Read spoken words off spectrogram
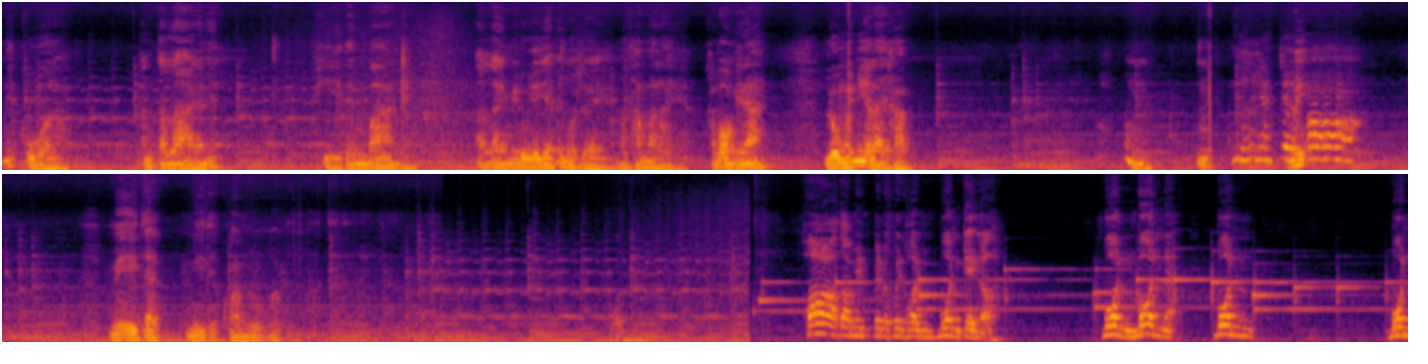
ไม่กลัวหรอ อันตรายแล้วเนี่ย ผีเต็มบ้าน อะไรไม่รู้เยอะแยะไปหมดเลย มาทำอะไร เขาบอกอย่างนี้นะ ลุงไม่มีอะไรครับ เจอไม่พ่อมีแต่มีแต่ความรู้ครับพ่อตอนเป็นเป็นเป็นคนบ่นเก่งเหรอบ่นบ่นน่ะบ่นบ่น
